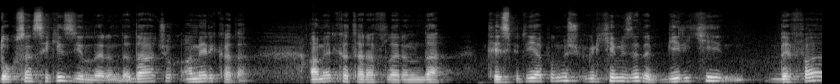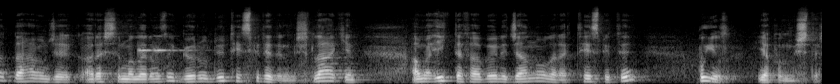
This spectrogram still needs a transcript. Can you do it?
98 yıllarında daha çok Amerika'da Amerika taraflarında tespiti yapılmış ülkemizde de bir iki defa daha önce araştırmalarımızda görüldüğü tespit edilmiş. Lakin ama ilk defa böyle canlı olarak tespiti bu yıl yapılmıştır.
